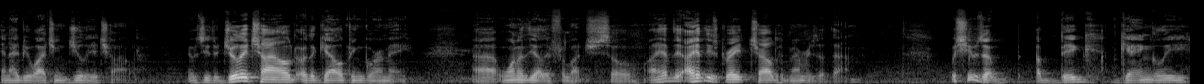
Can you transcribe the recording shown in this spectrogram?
and I'd be watching Julia Child. It was either Julia Child or The Galloping Gourmet, uh, one or the other for lunch. So I have the, I have these great childhood memories of that. She was a, a big, gangly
